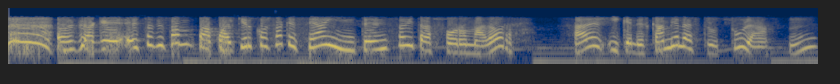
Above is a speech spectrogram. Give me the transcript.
O sea que estos están para cualquier cosa que sea intenso y transformador, ¿sabes? Y que les cambie la estructura. ¿m?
